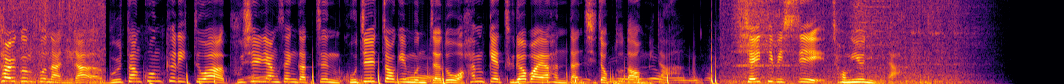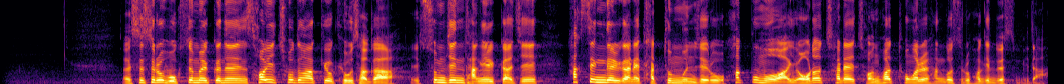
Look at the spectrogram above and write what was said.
철근뿐 아니라 물탄 콘크리트와 부실 양생 같은 고질적인 문제도 함께 들여봐야 한다는 지적도 나옵니다. JTBC 정희윤입니다. 스스로 목숨을 끊은 서희 초등학교 교사가 숨진 당일까지 학생들 간의 다툼 문제로 학부모와 여러 차례 전화 통화를 한 것으로 확인됐습니다.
